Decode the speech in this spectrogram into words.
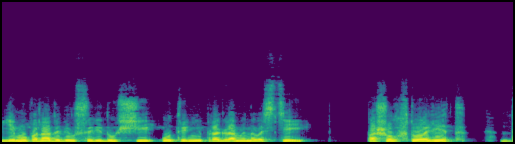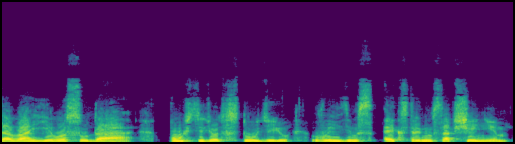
Ему понадобился ведущий утренней программы новостей. Пошел в туалет. Давай его сюда. Пусть идет в студию. Выйдем с экстренным сообщением.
